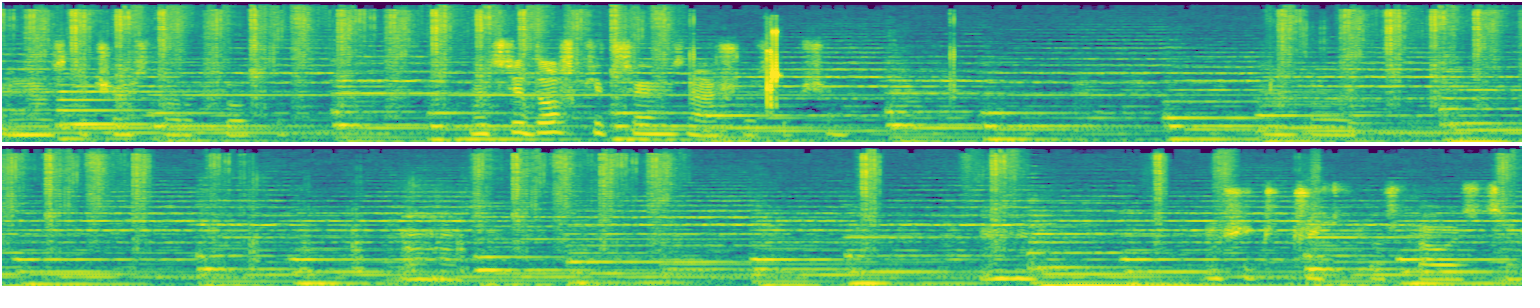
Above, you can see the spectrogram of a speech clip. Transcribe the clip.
Не вистачає 40 просто. Ну ці доски це я не знаю, що це взагалі. чуть-чуть осталось ця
